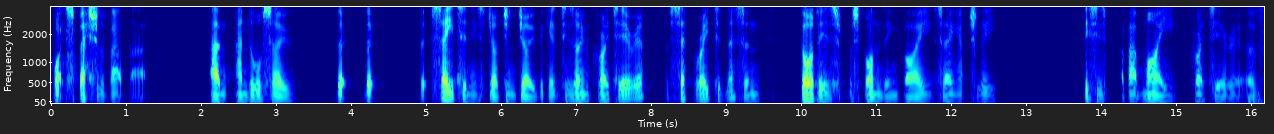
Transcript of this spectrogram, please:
quite special about that, and and also that that that Satan is judging Job against his own criteria of separatedness, and God is responding by saying, actually, this is about my criteria of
